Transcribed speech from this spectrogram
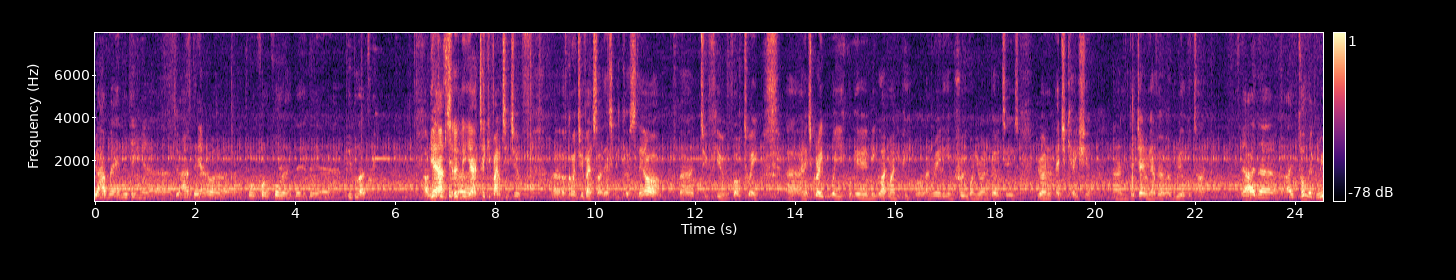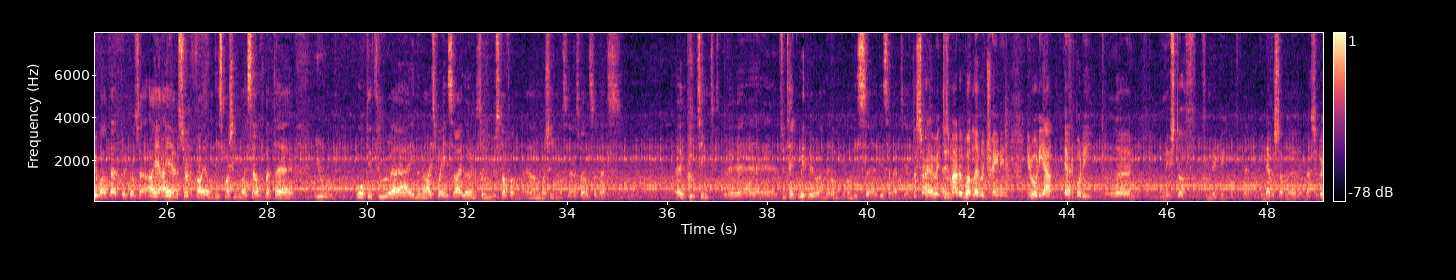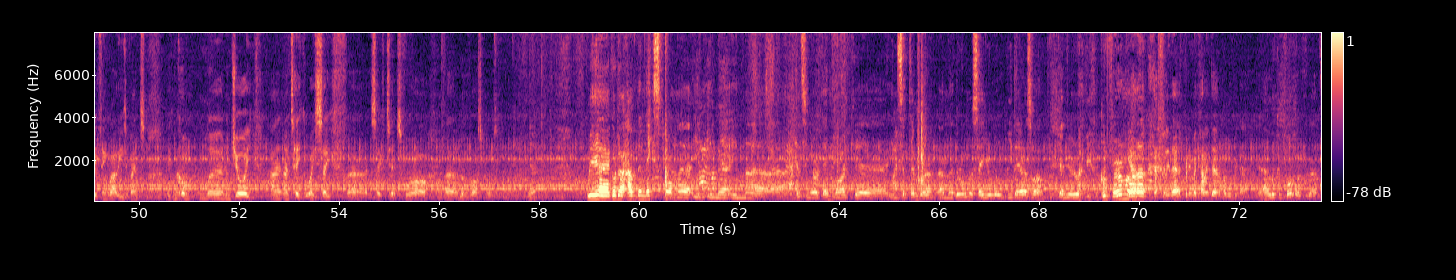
you have anything uh, to add there or for for for uh, the, the people that? Are Yeah, absolutely. uh, Yeah, take advantage of uh, of coming to events like this because they are uh, too few and far between, uh, and it's great where you can come here, meet like-minded people, and really improve on your own abilities, your own education, and uh, generally have a, a real good time. Yeah, and, uh, I totally agree about that because I, I am certified on this machine myself, but uh, you walk it through uh, in a nice way, so I learned some new stuff on, on the machine as, as well. So that's a good thing to, uh, to take with you on, the, on, on this uh, this event. Yeah. That's right. I mean, it doesn't matter what level of training you're already at. Everybody can learn new stuff from new people. Yeah. We never stop learning. That's a great thing about these events. You can come and learn, enjoy, and, and take away safe, uh, safe tips for our uh, love of our sport. Yeah. We are going to have the next one uh, in in uh, in uh, Helsingør, Denmark, uh, in September, and uh, the rumors say you will be there as well. Can you confirm? Yeah, Uh, definitely there. Put in my calendar. I will be there. yeah, looking forward to that.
